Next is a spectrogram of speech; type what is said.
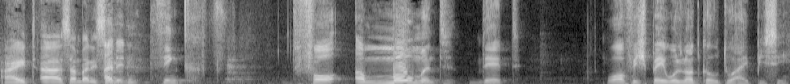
All right. Uh, somebody I didn't think f- for a moment that Walvis Bay will not go to IPC.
